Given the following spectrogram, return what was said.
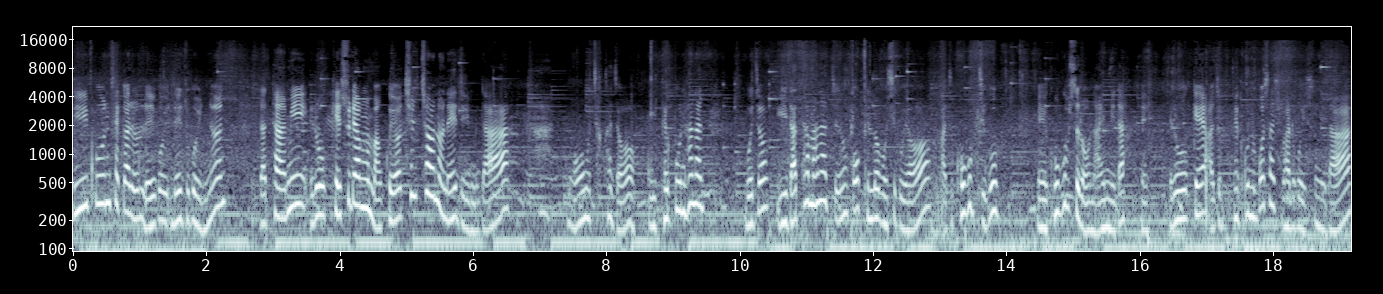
이쁜 색깔을 내고, 내주고 있는 라탐이 이렇게 수량은 많고요. 7,000원에 해드립니다. 너무 착하죠. 이 백분 하나 뭐죠? 이 라탐 하나쯤 꼭 길러보시고요. 아주 고급지고 예, 고급스러운 아이입니다. 예, 이렇게 아주 백분은 뽀사시 바르고 있습니다.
